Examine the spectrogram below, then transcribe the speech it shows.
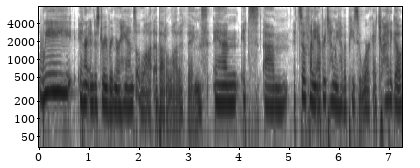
we in our industry wring our hands a lot about a lot of things. And it's um, it's so funny. Every time we have a piece of work i try to go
